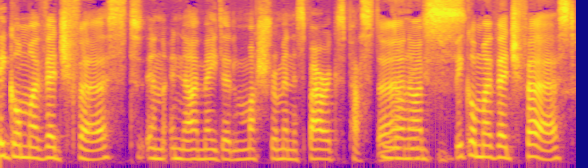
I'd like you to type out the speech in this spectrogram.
big on my veg first, and, and I made a mushroom and asparagus pasta, and I'm Nice. big on my veg first.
